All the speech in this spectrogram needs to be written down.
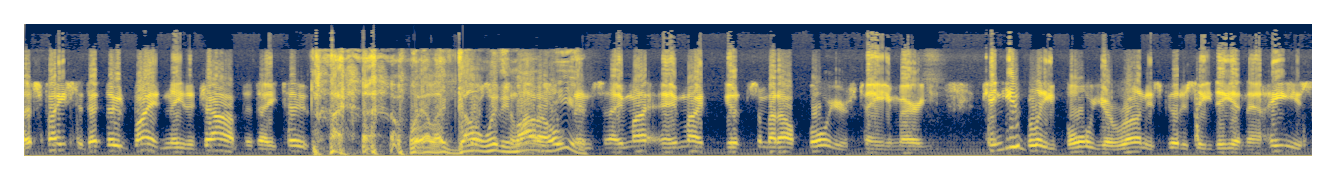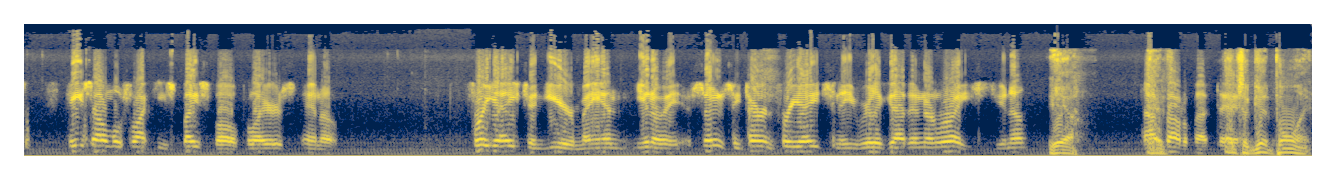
let's face it, that dude might need a job today too. well, they've gone with him a lot all of year. openings. They might they might get somebody off Bowyer's team there. Can you believe Boyer run as good as he did? Now he's he's almost like these baseball players in a free agent year, man. You know, as soon as he turned free agent, he really got in and raced. You know, Yeah, I thought about that. that's a good point.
